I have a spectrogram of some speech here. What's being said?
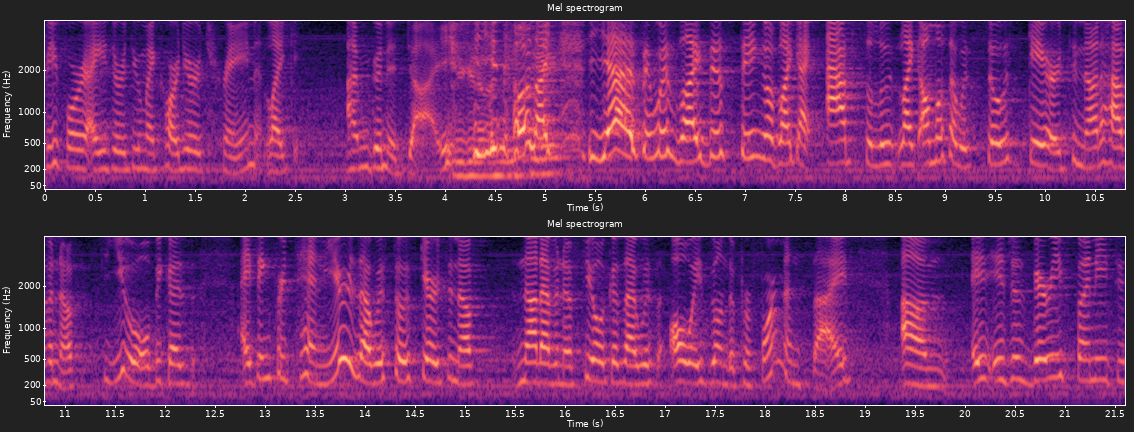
before I either do my cardio or train, like I'm gonna die. Gonna you know, like yes, it was like this thing of like I absolute like almost I was so scared to not have enough fuel because I think for 10 years I was so scared to not not have enough fuel because I was always on the performance side. Um, it, it's just very funny to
